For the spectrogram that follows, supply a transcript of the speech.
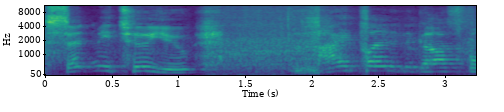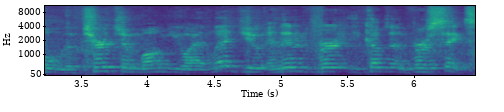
sent me to you. I planted the gospel, the church among you. I led you. And then he comes in verse 6.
